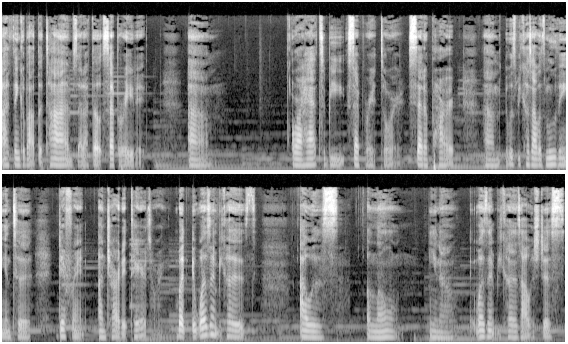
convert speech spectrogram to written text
I think about the times that I felt separated. Um, or I had to be separate or set apart. Um, it was because I was moving into different, uncharted territory. But it wasn't because I was alone, you know, it wasn't because I was just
